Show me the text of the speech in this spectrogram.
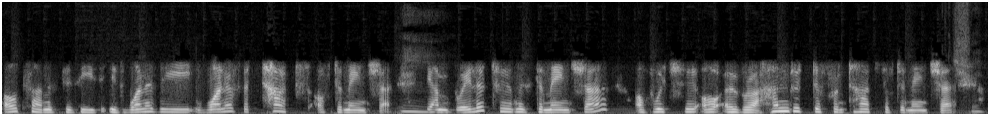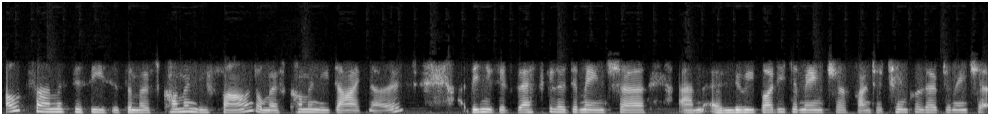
Alzheimer's disease is one of the one of the types of dementia. The umbrella term is dementia, of which there are over a hundred different types of dementia. Alzheimer's disease is the most commonly found or most commonly diagnosed. Then you get vascular dementia, um, a Lewy body dementia, frontotemporal lobe dementia,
